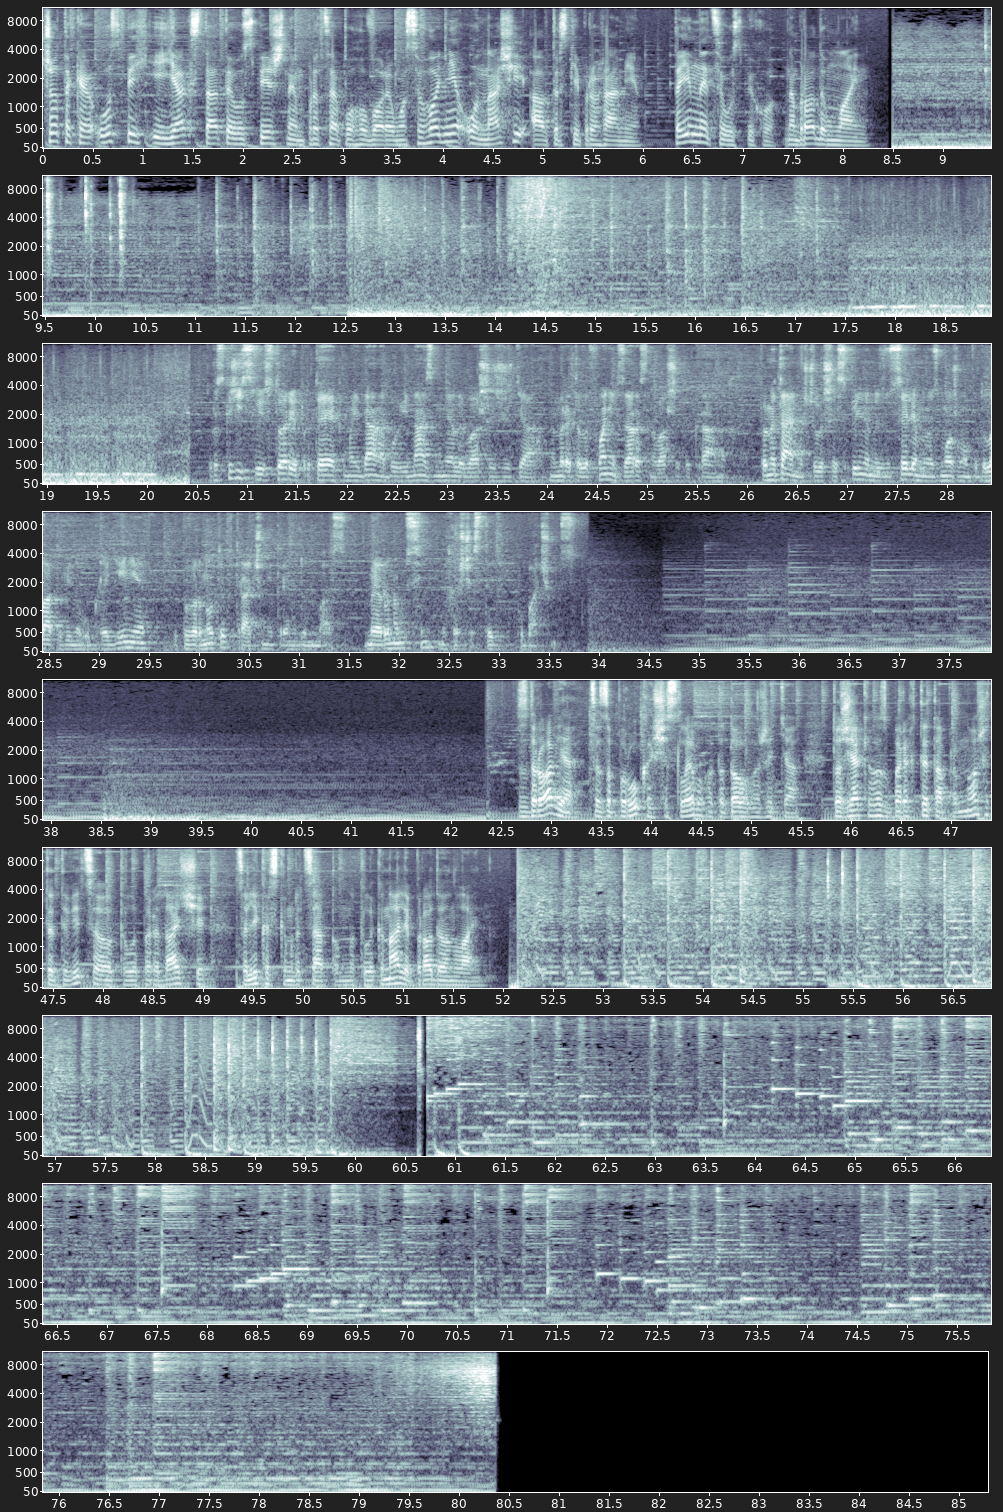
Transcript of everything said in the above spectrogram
Що таке успіх і як стати успішним? Про це поговоримо сьогодні у нашій авторській програмі. Таємниця успіху на Броди Онлайн. Розкажіть свою історію про те, як Майдан або війна змінили ваше життя. Номери телефонів зараз на ваших екранах. Пам'ятаємо, що лише спільними зусиллями ми зможемо подолати війну в Україні і повернути втрачений Крим Донбас. Миру нам усім, нехай щастить, побачимось. Здоров'я це запорука щасливого та довгого життя. Тож як його зберегти та примножити, дивіться у телепередачі за лікарським рецептом на телеканалі Броди Онлайн.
